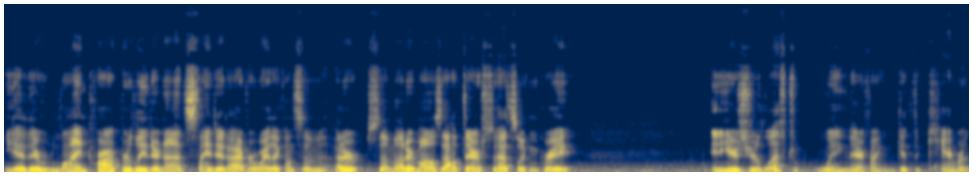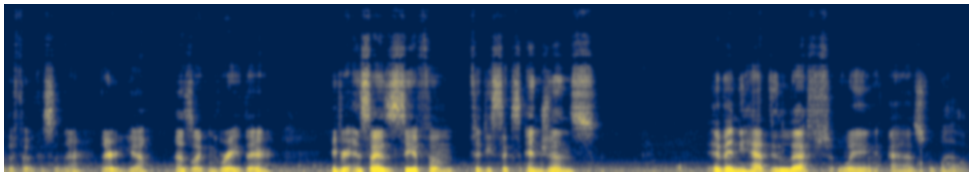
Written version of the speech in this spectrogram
Yeah, they're lined properly. They're not slanted either way like on some other some other models out there. So that's looking great. And here's your left wing there. If I can get the camera to focus in there. There you go. That's looking great there. If You have your inside the CFM 56 engines. And then you have the left wing as well.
